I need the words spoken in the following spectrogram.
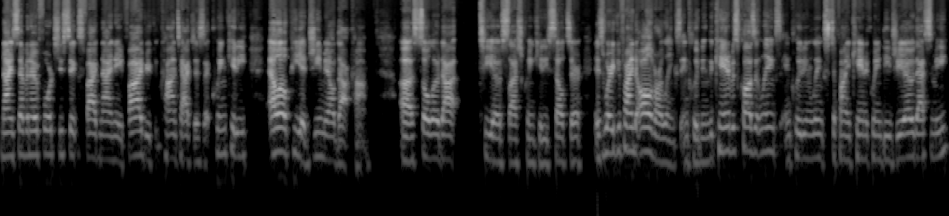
970 426 5985. You can contact us at queenkittyllp at gmail.com. Uh, solo.to slash Queen Kitty Seltzer is where you can find all of our links, including the Cannabis Closet links, including links to find Canna Queen DGO. That's me.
